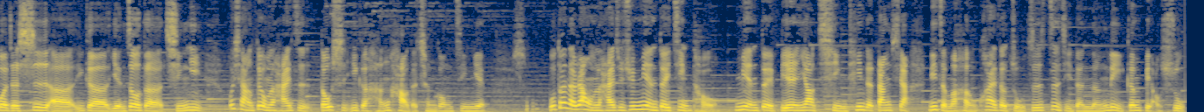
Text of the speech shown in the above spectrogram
或者是呃一个演奏的琴艺，我想对我们的孩子都是一个很好的成功经验。不断的让我们的孩子去面对镜头，面对别人要倾听的当下，你怎么很快的组织自己的能力跟表述？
